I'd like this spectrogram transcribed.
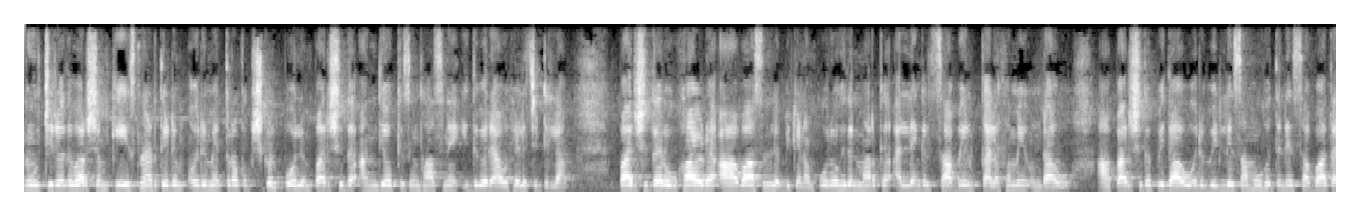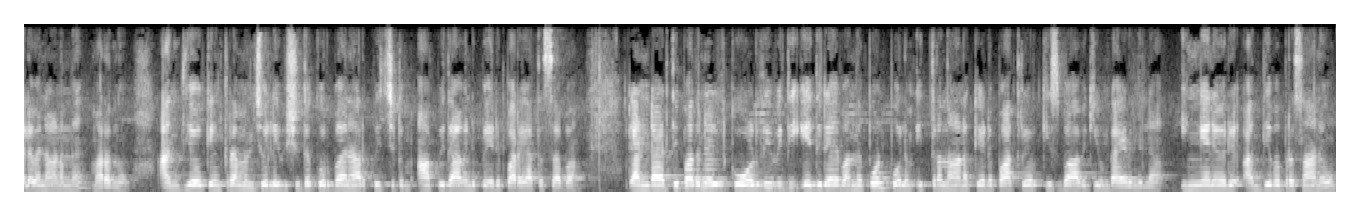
നൂറ്റി ഇരുപത് വർഷം കേസ് നടത്തിയിട്ടും ഒരു മെത്രോ കക്ഷികൾ പോലും പരിശുദ്ധ അന്ത്യോക്യ സിംഹാസിനെ ഇതുവരെ അവഹേളിച്ചിട്ടില്ല. പരിശുദ്ധ റൂഹായുടെ ആവാസം ലഭിക്കണം. പുരോഹിതന്മാർക്ക് അല്ലെങ്കിൽ സഭയിൽ കലഹമേ ഉണ്ടാവൂ. ആ പരിശുദ്ധ പിതാവ് ഒരു വലിയ സമൂഹത്തിന്റെ സഭാ തലവനാണെന്ന് മറന്നു. അന്ത്യോക്യൻ ക്രമം ചൊല്ലി വിശുദ്ധ കുർബാന അർപ്പിച്ചിട്ടും ആ പിതാവിന്റെ പേര് പറയാത്ത സഭ. രണ്ടായിരത്തി പതിനേഴിൽ കോടതി വിധി എതിരായി വന്നപ്പോൾ പോലും ഇത്ര നാണക്കേട് പാത്രിയോർക്കീസ് ഭാവിക്ക് ഉണ്ടായിരുന്നില്ല ഇങ്ങനെ ഒരു അന്തിമ പ്രസ്ഥാനവും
